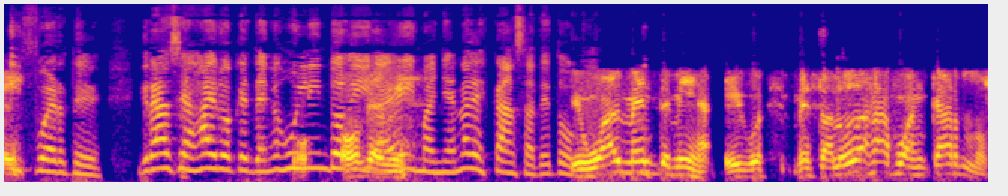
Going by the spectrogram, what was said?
y fuerte. Gracias, Jairo, que tengas un lindo día, ¿eh? Y mañana descansa, te toca. Igualmente, mija. igual- me saludas a Juan Carlos.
